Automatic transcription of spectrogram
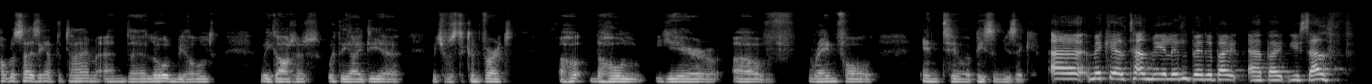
publicizing at the time. And uh, lo and behold, we got it with the idea, which was to convert ho- the whole year of rainfall into a piece of music. Uh, Mikael, tell me a little bit about about yourself.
